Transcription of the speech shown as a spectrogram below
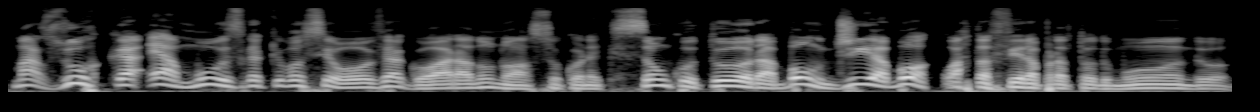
Mazurca é a música que você ouve agora no nosso Conexão Cultura. Bom dia, boa quarta-feira para todo mundo.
